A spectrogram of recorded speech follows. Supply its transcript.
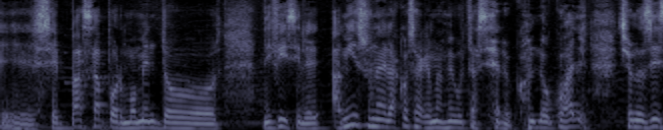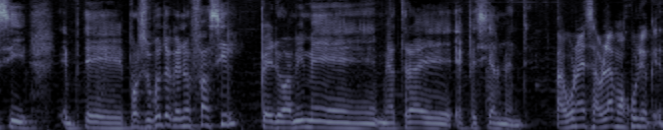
eh, se pasa por momentos difíciles. A mí es una de las cosas que más me gusta hacer, con lo cual yo no sé si, eh, eh, por supuesto que no es fácil, pero a mí me, me atrae especialmente. Alguna vez hablamos, Julio, que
